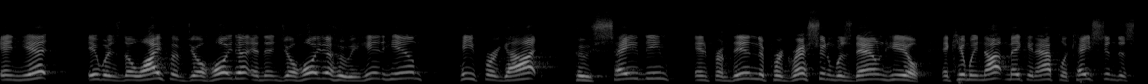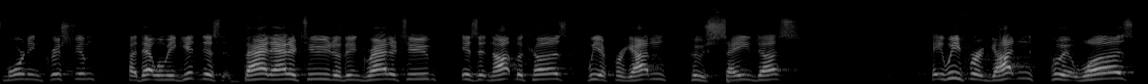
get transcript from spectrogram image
And yet, it was the wife of Jehoiada and then Jehoiada who hid him. He forgot who saved him, and from then the progression was downhill. And can we not make an application this morning, Christian, uh, that when we get this bad attitude of ingratitude, is it not because we have forgotten who saved us? We've forgotten who it was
